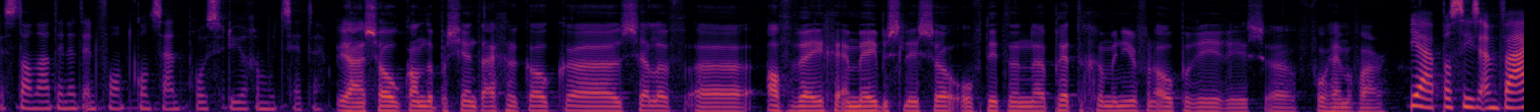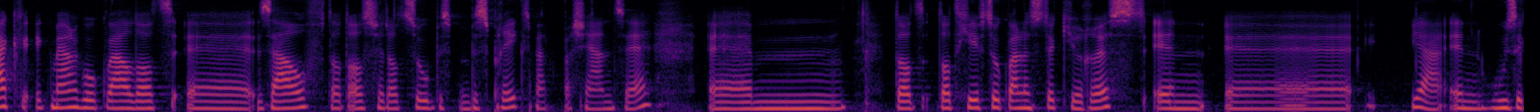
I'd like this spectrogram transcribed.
standaard in het informed consent procedure moet zitten. Ja, en zo kan de patiënt eigenlijk ook uh, zelf afwegen en meebeslissen of dit een prettige manier van opereren is voor hem of haar. Ja, precies. En vaak, ik merk ook wel dat zelf, dat als je dat zo bes bespreekt met patiënten, Um, dat, dat geeft ook wel een stukje rust in, uh, ja, in hoe ze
